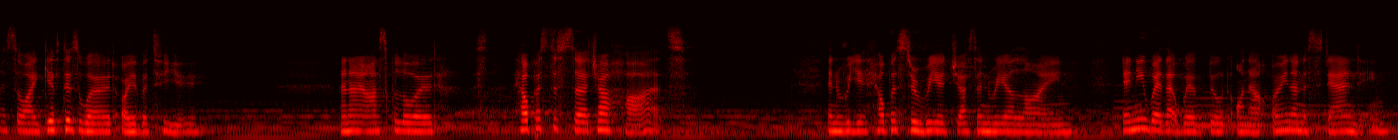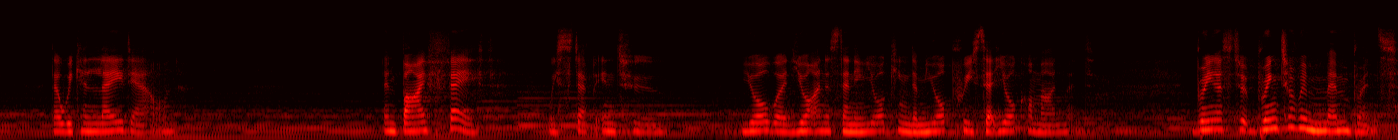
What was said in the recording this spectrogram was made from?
And so I give this word over to you. And I ask, Lord, Help us to search our hearts and re- help us to readjust and realign anywhere that we're built on our own understanding that we can lay down. And by faith, we step into your word, your understanding, your kingdom, your precept, your commandment. Bring us to bring to remembrance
